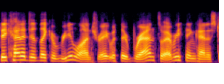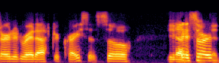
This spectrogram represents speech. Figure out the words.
they kind of did like a relaunch right with their brand, so everything kind of started right after Crisis. So Yeah, It's like hard- that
